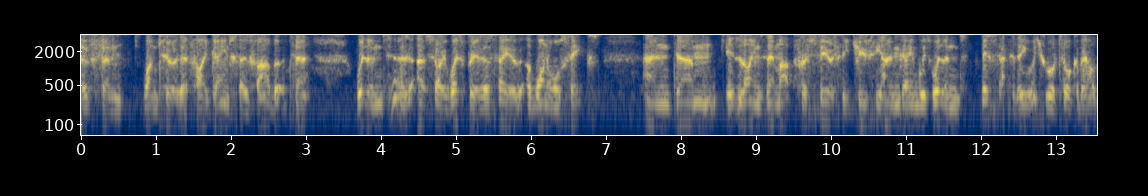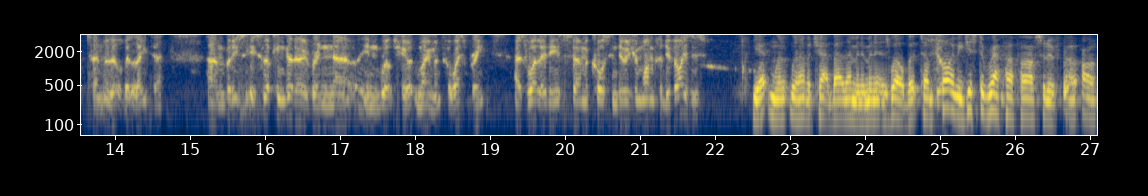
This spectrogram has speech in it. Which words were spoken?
have um, won two of their five games so far, but uh, Willand, uh, sorry, Westbury, as I say, have won all six, and um, it lines them up for a seriously juicy home game with Willand this Saturday, which we'll talk about a little bit later. Um, but it's, it's, looking good over in uh, in Wiltshire at the moment for Westbury, as well it is, um, of course, in Division One for Devizes. Yeah, we'll, we'll have a chat about them in a minute as well. But um, sure. finally, just to wrap up our sort of our, our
